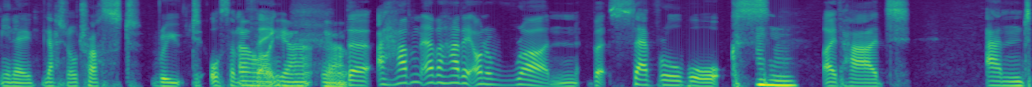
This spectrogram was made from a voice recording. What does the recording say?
you know, National Trust route or oh, something. yeah, yeah. That I haven't ever had it on a run, but several walks Mhm. I've had. And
